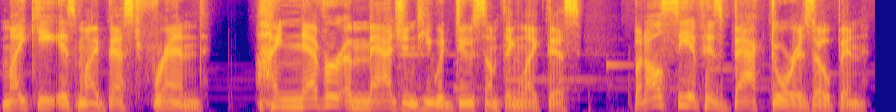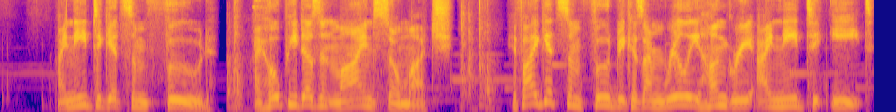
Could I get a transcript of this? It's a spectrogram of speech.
Mikey is my best friend. I never imagined he would do something like this but I'll see if his back door is open. I need to get some food. I hope he doesn't mind so much. If I get some food because I'm really hungry, I need to eat.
